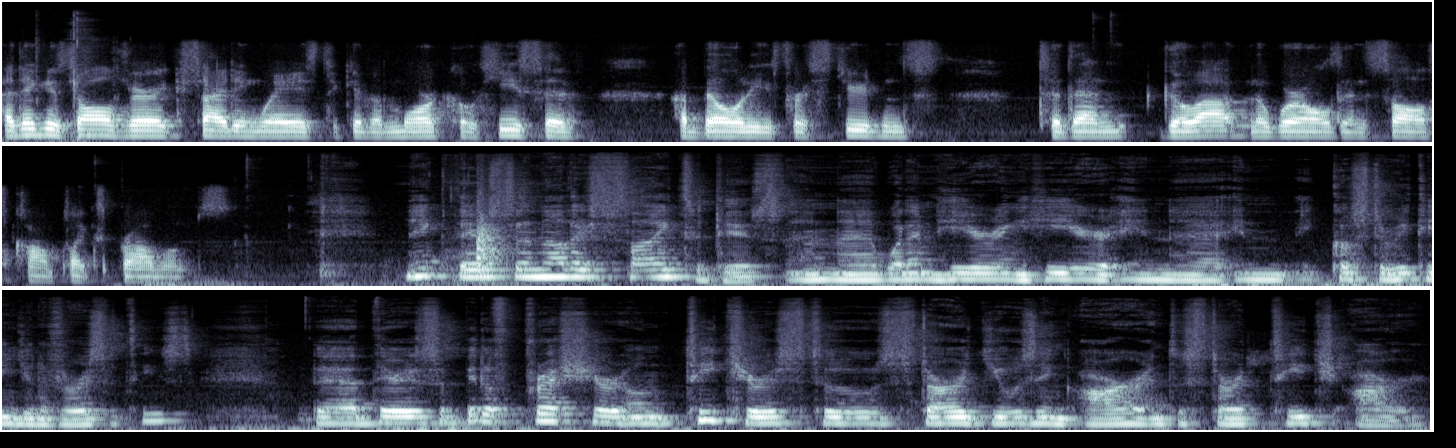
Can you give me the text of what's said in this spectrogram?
I think it's all very exciting ways to give a more cohesive ability for students to then go out in the world and solve complex problems. Nick, there's another side to this, and uh, what I'm hearing here in uh, in Costa Rican universities, that there's a bit of pressure on teachers to start using R and to start teach R.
